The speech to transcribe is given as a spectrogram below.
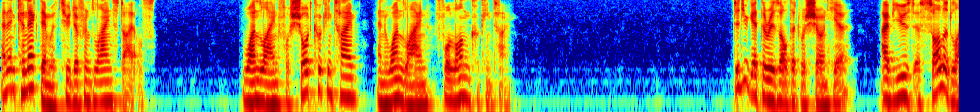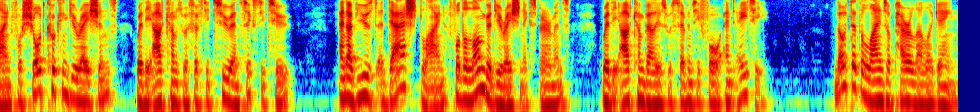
and then connect them with two different line styles. One line for short cooking time and one line for long cooking time. Did you get the result that was shown here? I've used a solid line for short cooking durations, where the outcomes were 52 and 62, and I've used a dashed line for the longer duration experiments, where the outcome values were 74 and 80. Note that the lines are parallel again.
